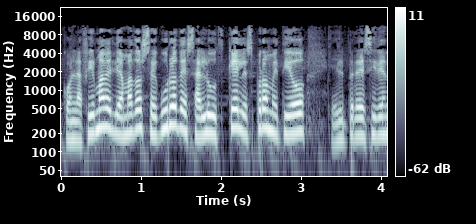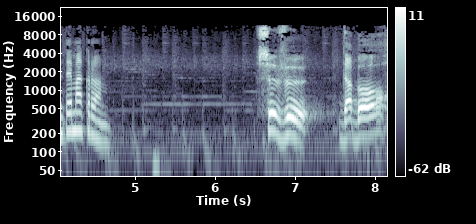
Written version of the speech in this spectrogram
con la firma del llamado seguro de salud que les prometió el presidente Macron. Se veut d'abord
